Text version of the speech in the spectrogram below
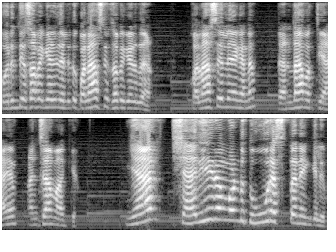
കൊരിന്ത്യ സഭയ്ക്ക് എഴുതല്ല ഇത് കൊലാസി സഭയ്ക്ക് എഴുതുകയാണ്. കൊലാസി ലേഖനം രണ്ടാം അഞ്ചാം വാക്യം. ഞാൻ ശരീരം കൊണ്ട് ദൂരസ്ഥനെങ്കിലും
